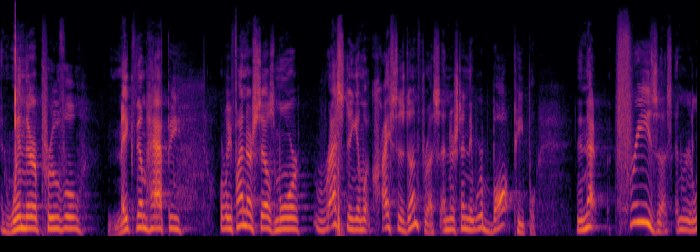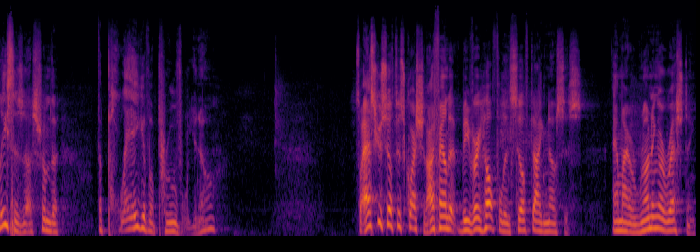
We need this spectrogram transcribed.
and win their approval, make them happy. Or we find ourselves more resting in what Christ has done for us, understanding we're bought people. And that frees us and releases us from the, the plague of approval, you know? So ask yourself this question. I found it to be very helpful in self diagnosis. Am I running or resting?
